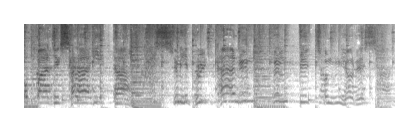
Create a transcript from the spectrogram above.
오빠 아직 살아있다. 가슴이 불타는 은빛 전멸의 사나이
